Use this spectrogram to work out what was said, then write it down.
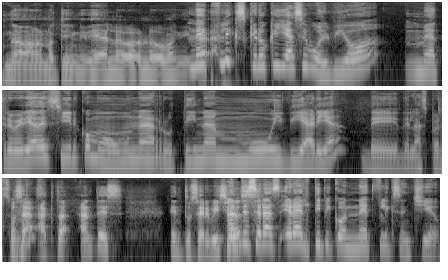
no, no tiene ni idea lo, lo magnífico. Netflix creo que ya se volvió, me atrevería a decir, como una rutina muy diaria de, de las o personas. sea, actua- antes en tus servicios. Antes eras, era el típico Netflix and chill.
